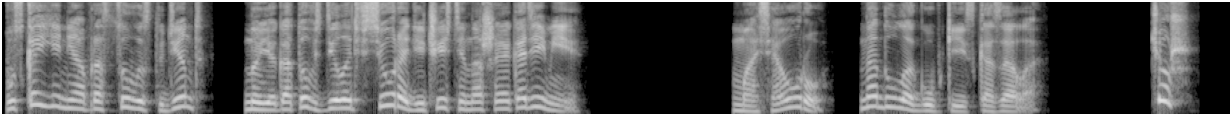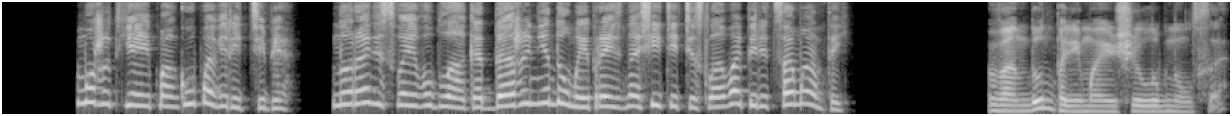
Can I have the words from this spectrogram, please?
Пускай я не образцовый студент, но я готов сделать все ради чести нашей академии». Масяуру надула губки и сказала. «Чушь! Может, я и могу поверить тебе, но ради своего блага даже не думай произносить эти слова перед Самантой». Ван Дун, понимающе улыбнулся.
